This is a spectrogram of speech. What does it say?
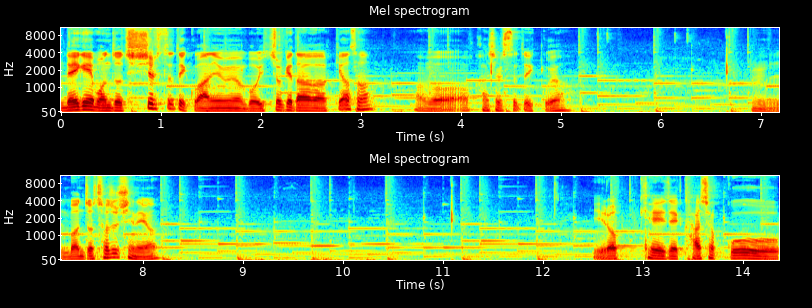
4개 먼저 치실 수도 있고 아니면 뭐 이쪽에다가 껴서 어, 뭐 가실 수도 있고요. 음, 먼저 쳐주시네요. 이렇게 이제 가셨고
